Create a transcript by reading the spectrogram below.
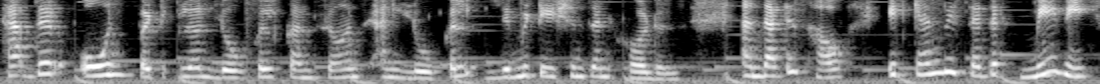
have their own particular local concerns and local limitations and hurdles. And that is how it can be said that maybe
